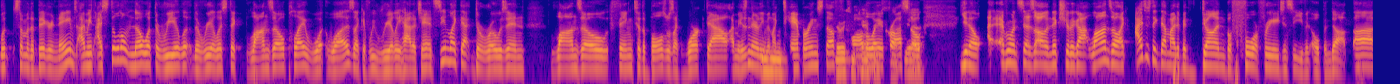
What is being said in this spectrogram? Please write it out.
with some of the bigger names. I mean, I still don't know what the real the realistic Lonzo play wa- was like. If we really had a chance, it seemed like that DeRozan. Lonzo thing to the Bulls was like worked out. I mean, isn't there even like tampering stuff Mm-hmm. There was some all the way tampering stuff, across? yeah. So you know, everyone says, "Oh, the Knicks should have got Lonzo." Like, I just think that might have been done before free agency even opened up. Uh,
